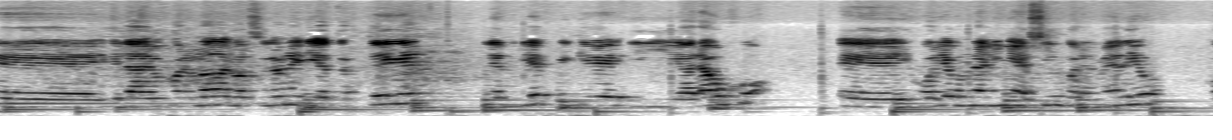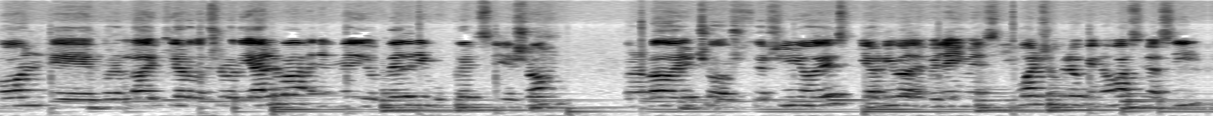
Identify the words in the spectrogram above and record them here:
eh, la de, por el lado del Barcelona iría Ter Stegen, Lenglet, Piqué y Araujo, eh, y jugaría con una línea de 5 en el medio, con eh, por el lado izquierdo Jordi Alba, en el medio Pedri, Busquets y De Jong, con el lado derecho Serginho Dest y arriba de Pelé y Messi. Igual yo creo que no va a ser así,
